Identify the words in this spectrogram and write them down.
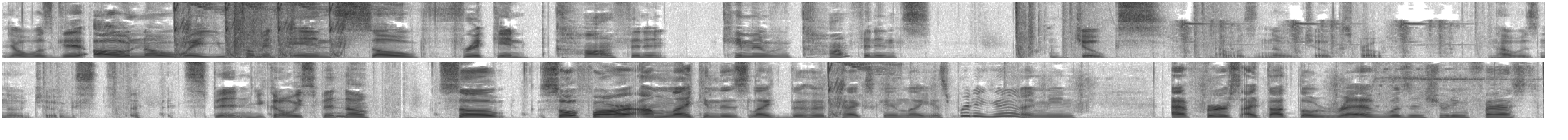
Yo, what's good? Oh no way, you coming in so freaking confident. Came in with confidence. Jokes. That was no jokes, bro. That was no jokes. spin. You can always spin though. So so far I'm liking this like the hood pack skin. Like it's pretty good. I mean, at first I thought the rev wasn't shooting fast.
